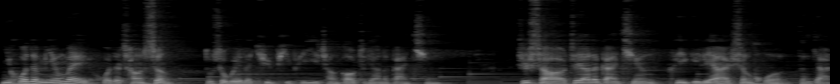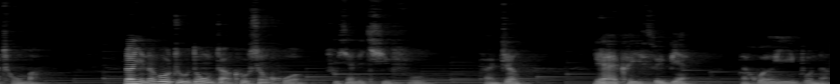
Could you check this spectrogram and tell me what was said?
你活得明媚，活得昌盛，都是为了去匹配一场高质量的感情。至少这样的感情可以给恋爱生活增加筹码，让你能够主动掌控生活出现的起伏。反正，恋爱可以随便，但婚姻不能，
